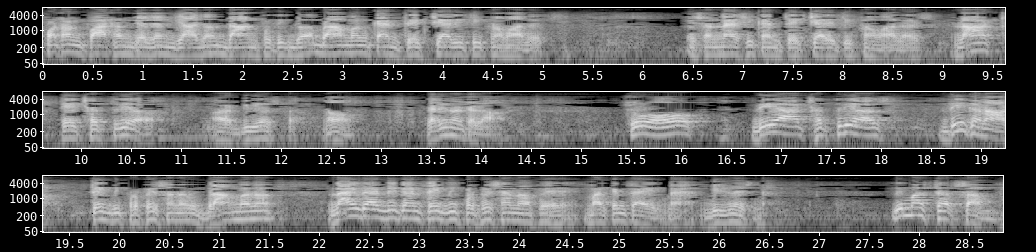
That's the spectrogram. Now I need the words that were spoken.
patan, patan, jajan, jajan, dan, pratigha. Brahman can take charity from others. A sannyasi can take charity from others. Not a Kshatriya or Grihastha. No, that is not allowed. So, they are Kshatriyas, they cannot take the profession of a Brahmana, neither they can take the profession of a mercantile man, businessman. They must have some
